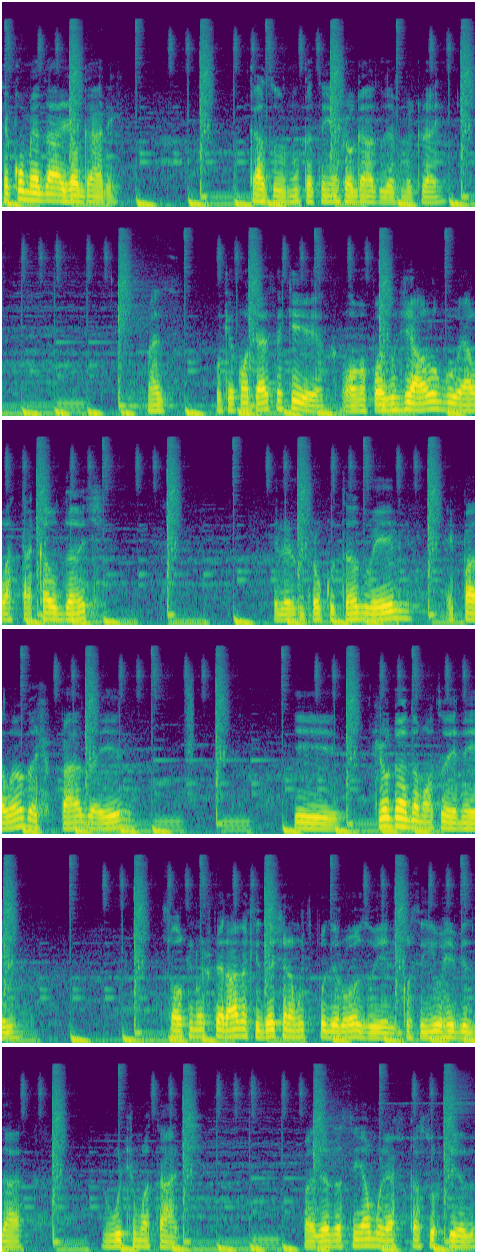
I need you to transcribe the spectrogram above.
recomendar jogarem, caso nunca tenha jogado Devil May Cry. Mas o que acontece é que logo após um diálogo ela ataca o Dante, ele eletrocutando ele, empalando a espada a ele e jogando a moto nele. Só que não esperava que Dante era muito poderoso e ele conseguiu revidar no último ataque, fazendo assim a mulher ficar surpresa.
